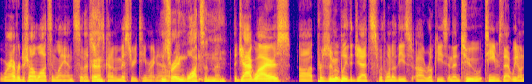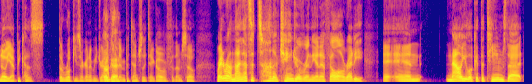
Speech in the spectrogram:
wherever Deshaun Watson lands. So that's Okay. just kind of a mystery team right now. I'm just writing Watson then. the Jaguars, uh, presumably the Jets with one of these uh, rookies, and then two teams that we don't know yet because the rookies are going to be drafted Okay. and potentially take over for them. So right around nine, that's a ton of changeover in the NFL already. A- And now you look at the teams that,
